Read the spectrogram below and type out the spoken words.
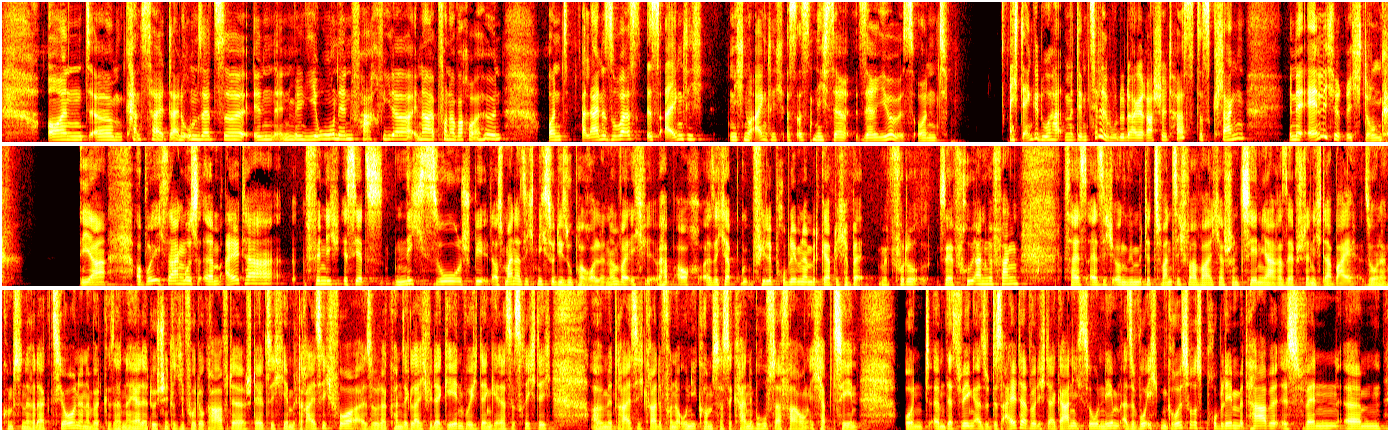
und ähm, kannst halt deine Umsätze in, in Millionenfach wieder innerhalb von einer Woche erhöhen. Und alleine sowas ist eigentlich, nicht nur eigentlich, es ist nicht sehr seriös. Und ich denke, du hast mit dem Zettel, wo du da geraschelt hast, das klang in eine ähnliche Richtung. Ja, obwohl ich sagen muss, ähm, Alter finde ich ist jetzt nicht so spielt aus meiner Sicht nicht so die Superrolle, ne? weil ich habe auch, also ich habe viele Probleme damit gehabt. Ich habe mit Foto sehr früh angefangen. Das heißt, als ich irgendwie Mitte 20 war, war ich ja schon zehn Jahre selbstständig dabei. So, und dann kommst du in eine Redaktion und dann wird gesagt, naja, der durchschnittliche Fotograf, der stellt sich hier mit 30 vor, also da können sie gleich wieder gehen, wo ich denke, ja, das ist richtig. Aber mit 30 gerade von der Uni kommst, hast du keine Berufserfahrung. Ich habe zehn. Und ähm, deswegen, also das Alter würde ich da gar nicht so nehmen. Also wo ich ein größeres Problem mit habe, ist, wenn, ähm,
